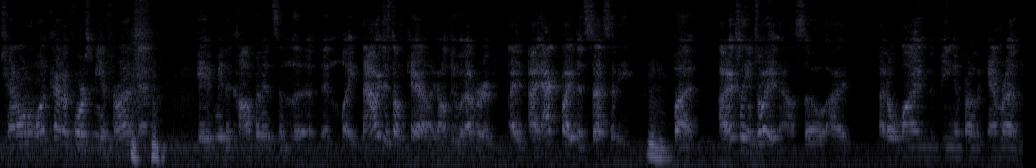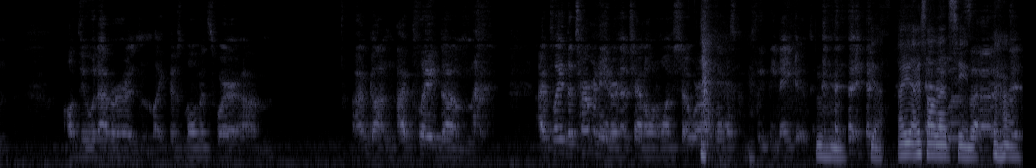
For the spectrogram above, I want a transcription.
Channel One kind of forced me in front and gave me the confidence and the and like now I just don't care. Like I'll do whatever. If I, I act by necessity, hmm but I actually enjoy it now. So I I don't mind being in front of the camera and I'll do whatever. And like there's moments where um, I've gotten I played um, I played the Terminator in a Channel One One show where I was almost completely naked. Mhm. Yeah, I, I saw that was, scene. uh, Uh-huh. it-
